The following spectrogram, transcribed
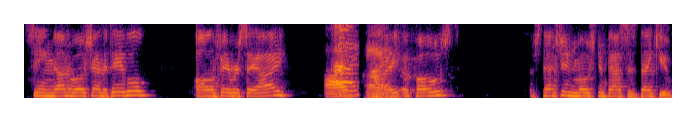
Seeing none, a motion on the table. All in favor, say aye. Aye. Aye. Opposed? Abstention? Motion passes. Thank you.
